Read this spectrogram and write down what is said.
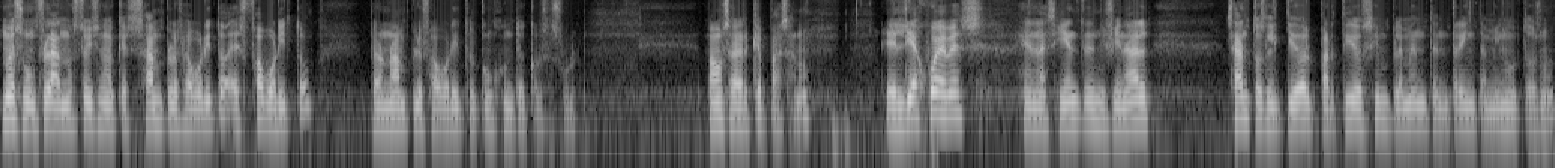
no es un flan, no estoy diciendo que es amplio favorito, es favorito, pero no amplio favorito el conjunto de Cruz Azul. Vamos a ver qué pasa, ¿no? El día jueves, en la siguiente semifinal, Santos liquidó el partido simplemente en 30 minutos, ¿no?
